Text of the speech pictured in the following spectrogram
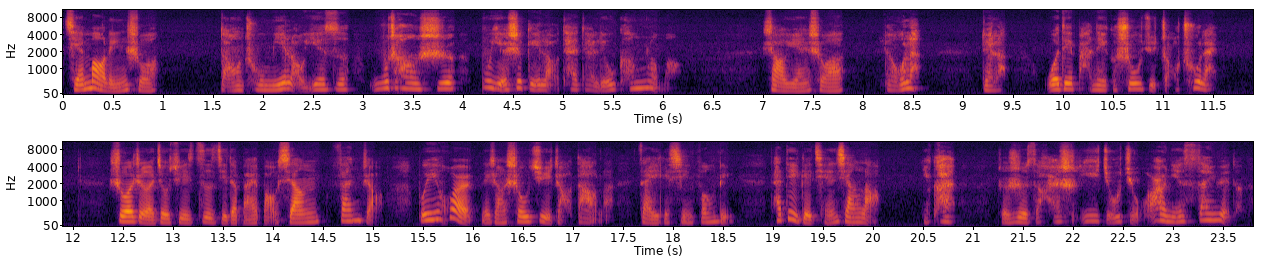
钱茂林说：“当初米老爷子无常时，不也是给老太太留坑了吗？”少元说：“留了。”对了，我得把那个收据找出来。说着，就去自己的百宝箱翻找。不一会儿，那张收据找到了，在一个信封里。他递给钱香老：“你看，这日子还是一九九二年三月的呢，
